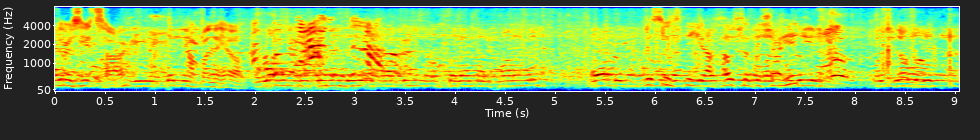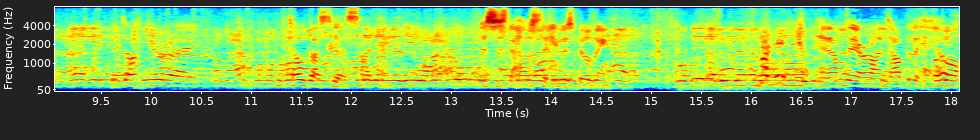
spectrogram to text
There's Yitzhar up on the hill. This is the uh, house of the Shahid. The doctor uh, told us, yes, I think. This is the house that he was building. And up there on top of the hill,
